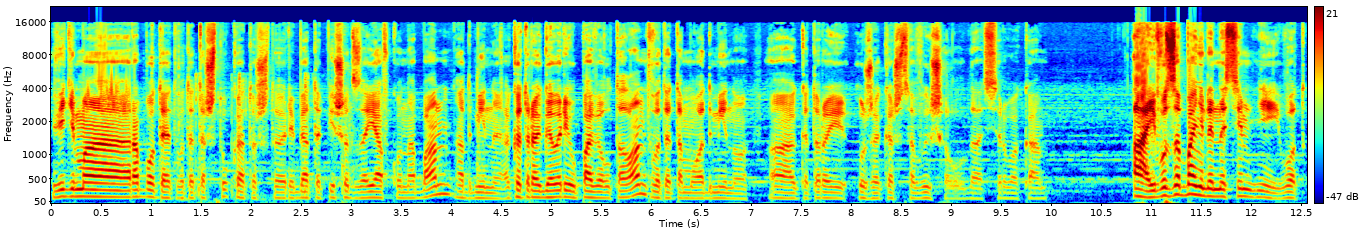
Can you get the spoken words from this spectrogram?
Видимо, работает вот эта штука, то что ребята пишут заявку на бан, админы, о которой говорил Павел Талант вот этому админу, а, который уже, кажется, вышел, да, сервака. А, его забанили на 7 дней, вот.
